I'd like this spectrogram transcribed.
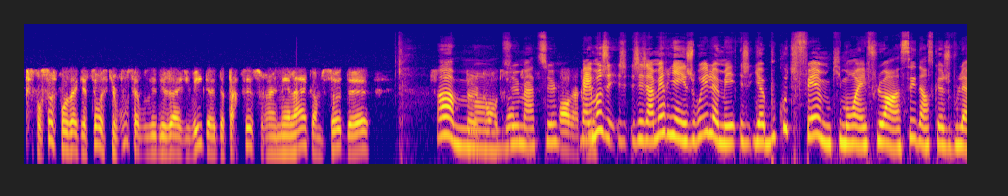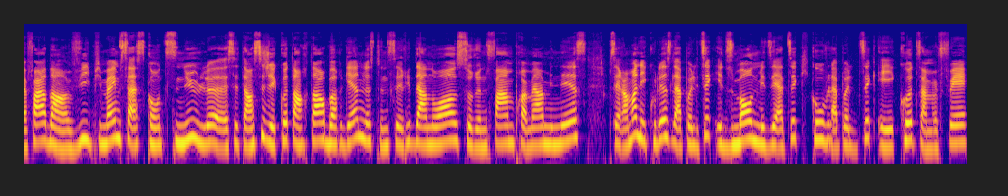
Puis c'est pour ça que je pose la question, est-ce que vous, ça vous est déjà arrivé de, de partir sur un élan comme ça de Oh mon Dieu, Mathieu. Ben moi, j'ai- j'ai jamais rien joué, là, mais il y a beaucoup de films qui m'ont influencé dans ce que je voulais faire dans la vie. Puis même ça se continue. Là. Ces temps-ci, j'écoute En retard Borgen. là. C'est une série danoise sur une femme première ministre. C'est vraiment les coulisses de la politique et du monde médiatique qui couvre la politique. Et écoute, ça me fait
